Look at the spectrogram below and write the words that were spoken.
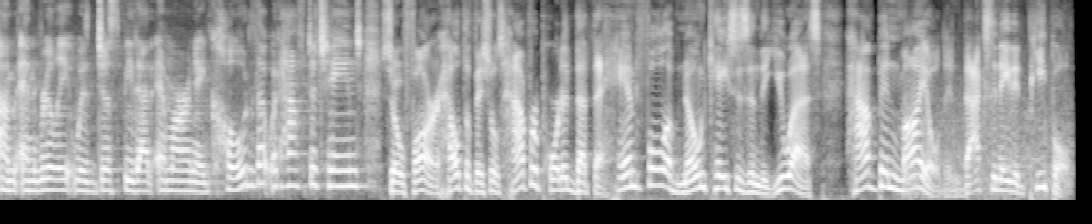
um, and really it would just be that mRNA code that would have to change. So far, health officials have reported that the handful of known cases in the U.S. have been mild in vaccinated people,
